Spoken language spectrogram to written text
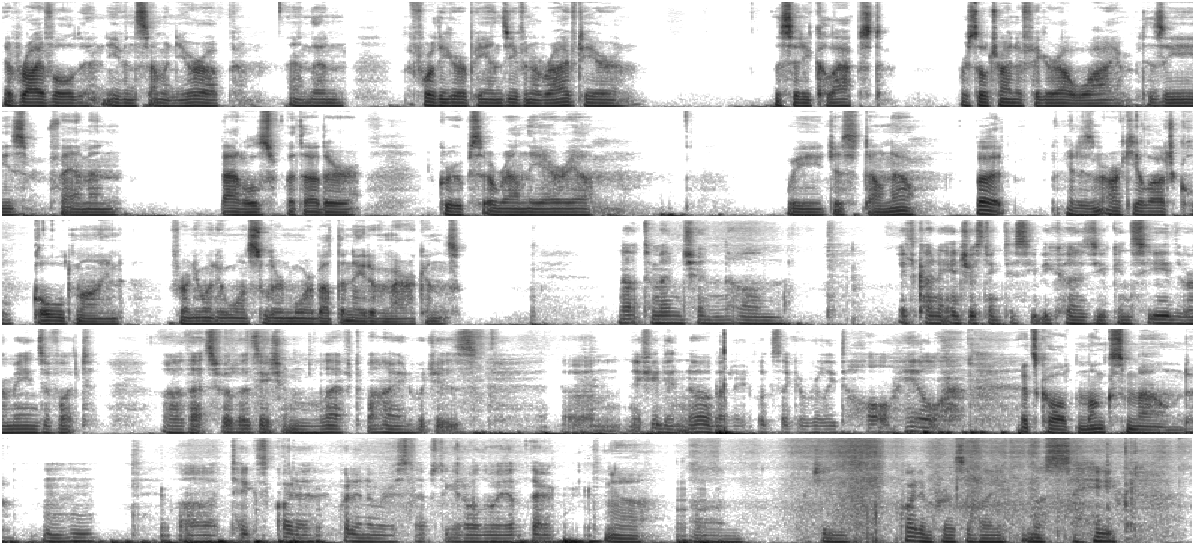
It rivaled even some in Europe, and then before the Europeans even arrived here, the city collapsed. We're still trying to figure out why. Disease, famine, battles with other groups around the area. We just don't know. But it is an archaeological gold mine for anyone who wants to learn more about the Native Americans. Not to mention, um, it's kind of interesting to see because you can see the remains of what uh, that civilization left behind, which is, um, if you didn't know about it, it looks like a really tall hill. It's called Monk's Mound. Mm-hmm. Uh, it takes quite a quite a number of steps to get all the way up there, Yeah. um, which is quite impressive, I must say.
